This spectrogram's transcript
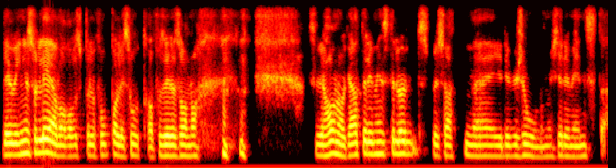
Det er jo ingen som lever av å spille fotball i Sotra, for å si det sånn. så vi har nok et av de minste lønnsbudsjettene i divisjonen, om ikke det minste.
